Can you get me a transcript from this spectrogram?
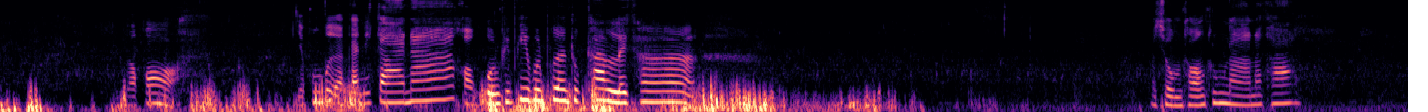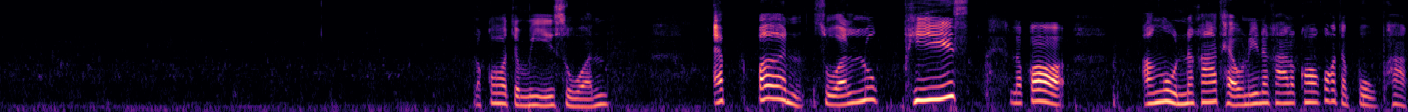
ๆ แล้วก็ อย่าเพิ่งเบื่อกันนิกานะ ขอบคุณพี่ๆเพื่อนๆทุกท่านเลยค่ะมาชมท้องทุ่งนานะคะ แล้วก็จะมีสวนแอปเปิลสวนลูกพีชแล้วก็องุ่นนะคะ แถวนี้นะคะ แล้วก็ก็จะปลูกผัก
